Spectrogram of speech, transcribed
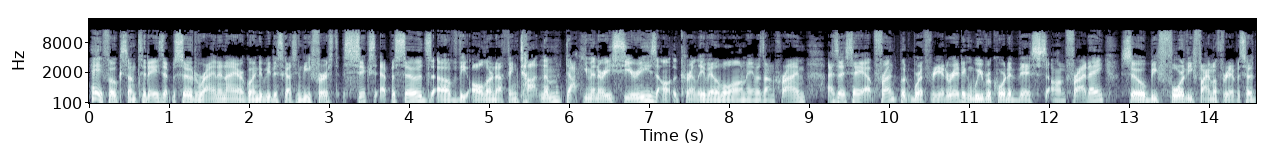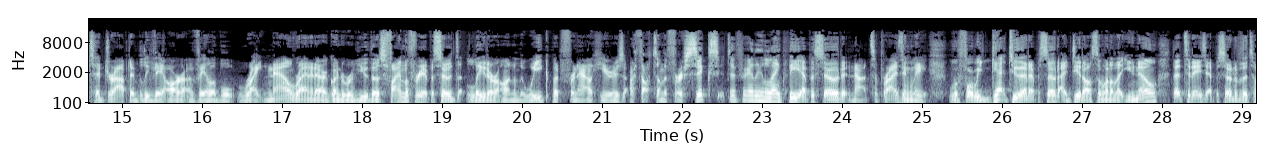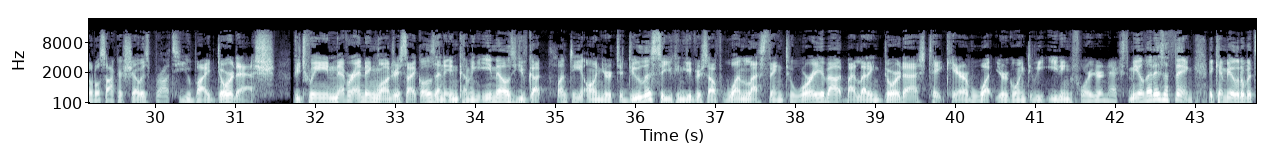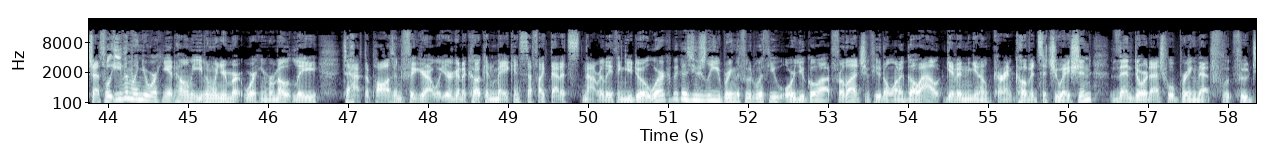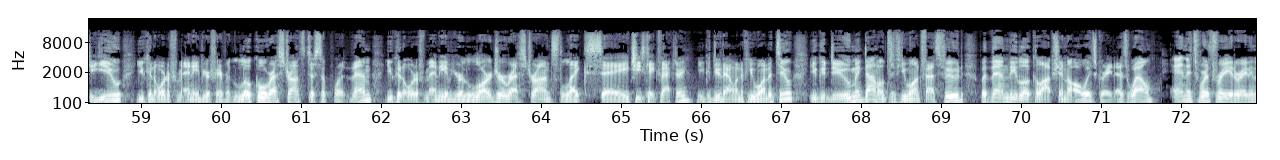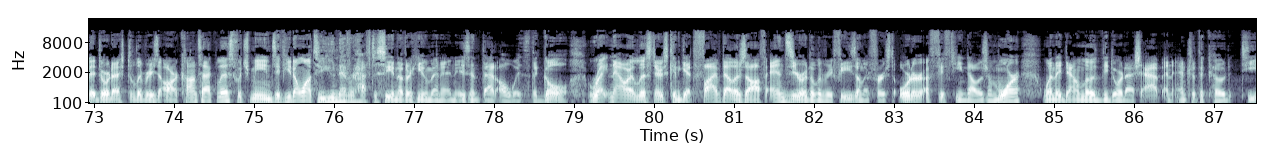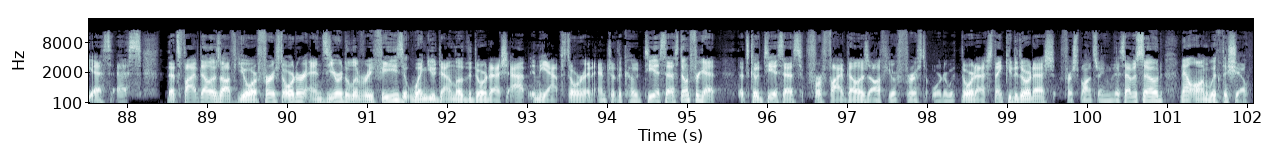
Hey folks, on today's episode, Ryan and I are going to be discussing the first six episodes of the All or Nothing Tottenham documentary series, uh, currently available on Amazon Prime. As I say up front, but worth reiterating, we recorded this on Friday, so before the final three episodes had dropped, I believe they are available right now. Ryan and I are going to review those final three episodes later on in the week, but for now, here's our thoughts on the first six. It's a fairly lengthy episode, not surprisingly. Before we get to that episode, I did also want to let you know that today's episode of the Total Soccer Show is brought to you by DoorDash. Between never ending laundry cycles and incoming emails, you've got plenty on your to do list, so you can give yourself one less thing to worry about by letting DoorDash take care of what you're going to be eating for your next meal. That is a thing. It can be a little bit stressful, even when you're working at home, even when you're working remotely, to have to pause and figure out what you're going to cook and make and stuff like that. It's not really a thing you do at work because usually you bring the food with you or you go out for lunch. If you don't want to go out, given, you know, current COVID situation, then DoorDash will bring that f- food to you. You can order from any of your favorite local restaurants to support them. You can order from any of your larger restaurants, like, say, Cheesecake Factory. You could do that one if you wanted to. You could do McDonald's if you want fast food, but then the local option, always great as well. And it's worth reiterating that DoorDash deliveries are contactless, which means if you don't want to, you never have to see another human, and isn't that always the goal? Right now, our listeners can get $5 off and zero delivery fees on their first order of $15 or more when they download the DoorDash app and enter the code TSS. That's $5 off your first order and zero delivery fees when you download the DoorDash app in the App Store and enter the code TSS. Don't forget, that's code TSS for $5 off your first order with DoorDash. Thank you to DoorDash for sponsoring this episode. Now on with the show.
